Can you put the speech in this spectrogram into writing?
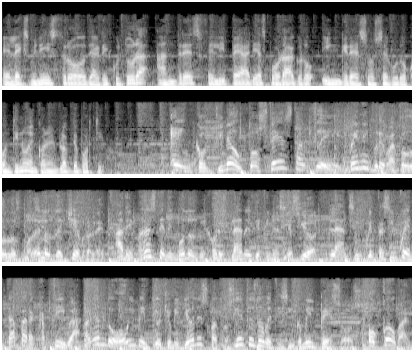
el exministro de Agricultura Andrés Felipe Arias por agro ingreso seguro. Continúen con el blog deportivo. En Continautos and Play. Ven y prueba todos los modelos de Chevrolet. Además, tenemos los mejores planes de financiación. Plan 50-50 para Captiva, pagando hoy 28 millones 495 mil pesos. O Cobalt,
